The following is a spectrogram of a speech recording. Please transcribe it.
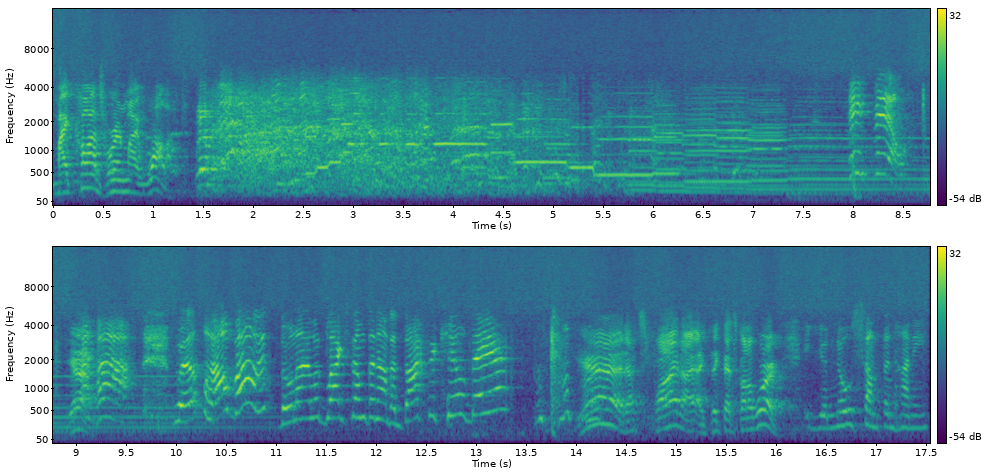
My cards were in my wallet. Yeah. well, how about it? Don't I look like something out of Dr. Kildare? Yeah, that's fine. I, I think that's going to work. You know something, honey?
